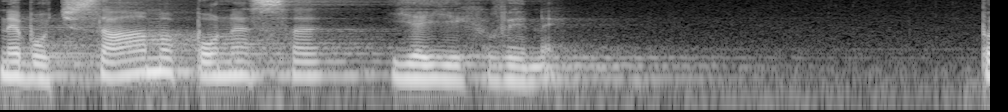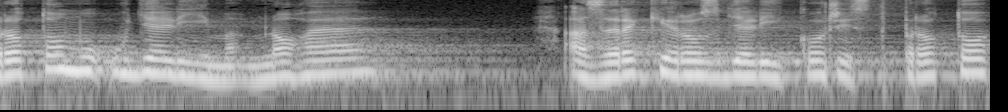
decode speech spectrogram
neboť sám ponese jejich viny. Proto mu udělím mnohé a z reky rozdělí kořist proto,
